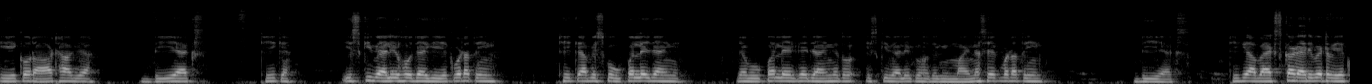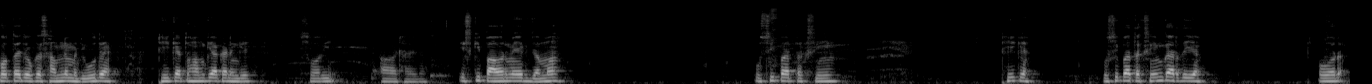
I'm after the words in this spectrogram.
एक और आठ आ गया डी एक्स ठीक है? इसकी वैल्यू हो जाएगी एक बटा तीन। ठीक है? अब इसको ऊपर ले जाएँगे। जब ऊपर लेके जाएँगे तो इसकी वैल्यू क्या हो जाएगी? माइनस एक बटा तीन डी एक्स ठीक है? अब एक्स का डेरिवेटिव एक होता है जो कि सामने मौजूद है। ठीक है? तो हम क्या करेंगे? सॉरी आठ आएगा। इसकी पावर में एक जमा। उसी पर तकसीम। ठीक है? उसी पर तकसीम कर दिया। और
